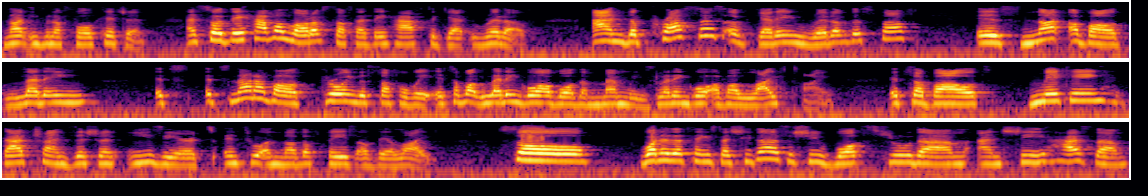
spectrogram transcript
not even a full kitchen. And so they have a lot of stuff that they have to get rid of. And the process of getting rid of the stuff is not about letting it's it's not about throwing the stuff away. It's about letting go of all the memories, letting go of a lifetime. It's about making that transition easier to, into another phase of their life. So one of the things that she does is she walks through them and she has them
